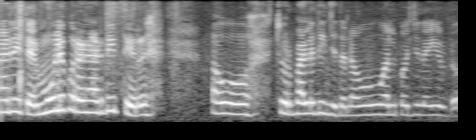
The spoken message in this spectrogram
ನಡೆದಿತ್ತೇರು, ಮೂಲೆ ಪೂರ ನಡೆದಿತ್ತೇರು. ಅವು ಚೂರು ಬಳ್ಳಿ ದಿಂಜಿದ ಅವು ಅಲ್ಪ ಇಡ್ಡು.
